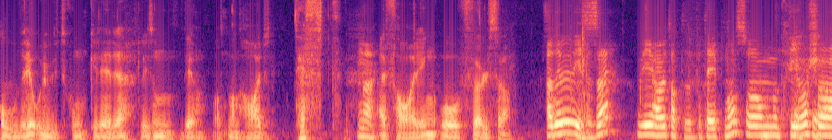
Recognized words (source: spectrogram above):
aldri å utkonkurrere liksom det at man har teft, Nei. erfaring og følelser. da. Ja, Det vil vise seg. Vi har jo tatt det på tape nå, så om ti år så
